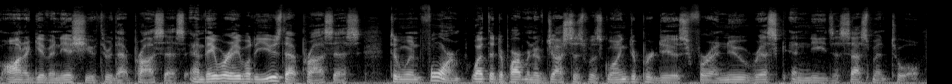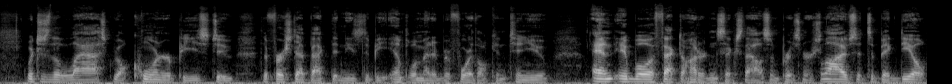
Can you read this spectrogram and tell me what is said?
on a given issue through that process. And they were able to use that process to inform what the Department of Justice was going to produce for a new risk and needs assessment tool, which is the last real corner piece to the First Step Act that needs to be implemented before they'll continue and it will affect 106,000 prisoners' lives. It's a big deal.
